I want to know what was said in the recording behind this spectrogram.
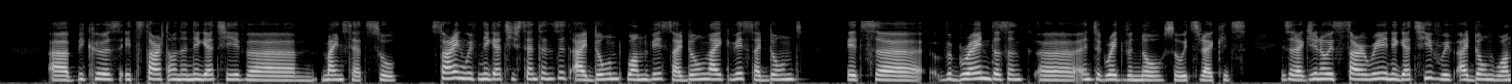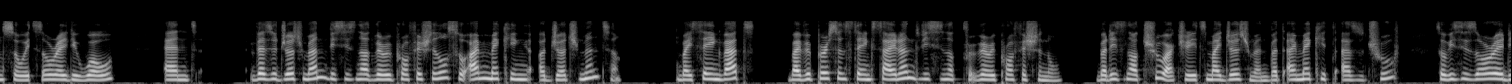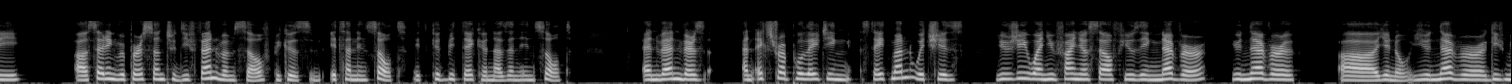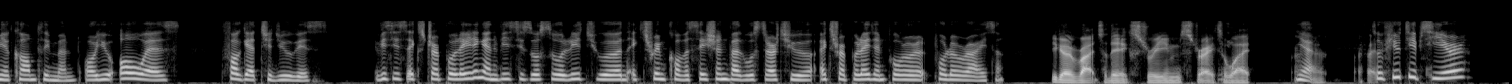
uh, because it starts on a negative um, mindset. So starting with negative sentences, I don't want this, I don't like this, I don't. It's uh, the brain doesn't uh, integrate the no, so it's like it's it's like you know it starts really negative with I don't want, so it's already whoa and there's a judgment. This is not very professional. So I'm making a judgment by saying that by the person staying silent, this is not very professional. But it's not true, actually. It's my judgment, but I make it as a truth. So this is already uh, setting the person to defend themselves because it's an insult. It could be taken as an insult. And then there's an extrapolating statement, which is usually when you find yourself using never, you never uh, you know, you never give me a compliment or you always forget to do this. This is extrapolating, and this is also lead to an extreme conversation that will start to extrapolate and polar- polarize. You go right to the extreme straight away. Yeah. Uh, so a few tips here.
